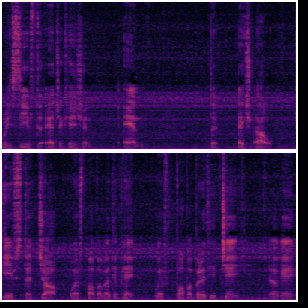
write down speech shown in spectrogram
received the education and the HR gives the job with probability pay with probability j. Okay,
